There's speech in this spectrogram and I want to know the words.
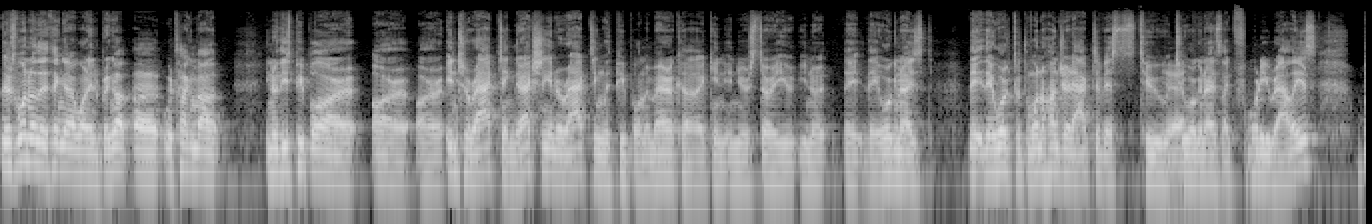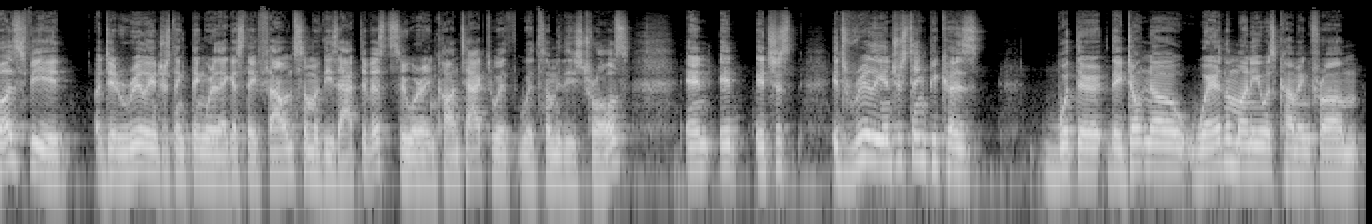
there's one other thing I wanted to bring up. Uh, we're talking about you know these people are are are interacting. They're actually interacting with people in America. Like in, in your story, you you know they they organized. They, they worked with 100 activists to, yeah. to organize like 40 rallies. BuzzFeed did a really interesting thing where I guess they found some of these activists who were in contact with with some of these trolls, and it it's just it's really interesting because what they they don't know where the money was coming from.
